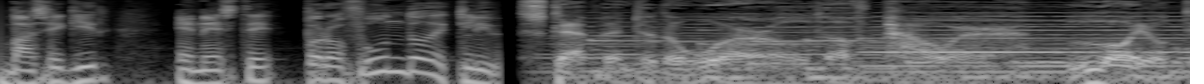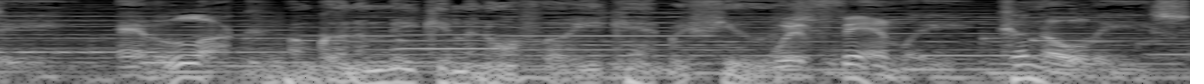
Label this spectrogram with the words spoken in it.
va a seguir en este profundo declive. Step into the world of power, loyalty, and luck. I'm gonna make him an offer he can't refuse. With family, cannolis,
